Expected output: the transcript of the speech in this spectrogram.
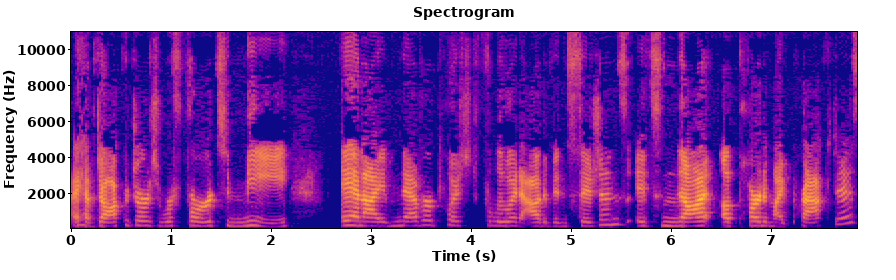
I have doctors refer to me and I've never pushed fluid out of incisions. It's not a part of my practice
